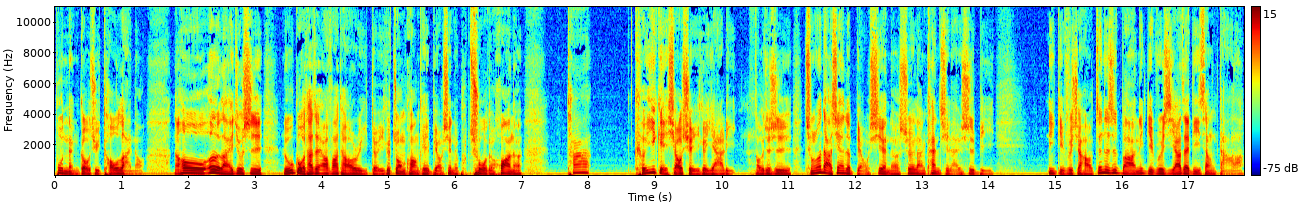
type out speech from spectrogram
不能够去偷懒哦，然后二来就是如果他在 AlphaTauri 的一个状况可以表现得不错的话呢，他可以给小雪一个压力哦，就是琼罗达现在的表现呢，虽然看起来是比 Nick De Vries 好，真的是把 Nick De Vries 压在地上打了。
